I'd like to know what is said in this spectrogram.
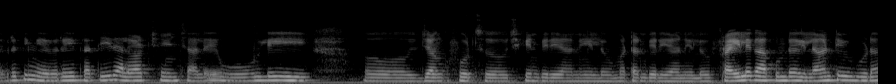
ఎవ్రీథింగ్ ఎవరీ ప్రతిదీ అలవాటు చేయించాలి. ఓన్లీ జంక్ ఫుడ్స్ చికెన్ బిర్యానీలు మటన్ బిర్యానీలు ఫ్రైలే కాకుండా ఇలాంటివి కూడా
